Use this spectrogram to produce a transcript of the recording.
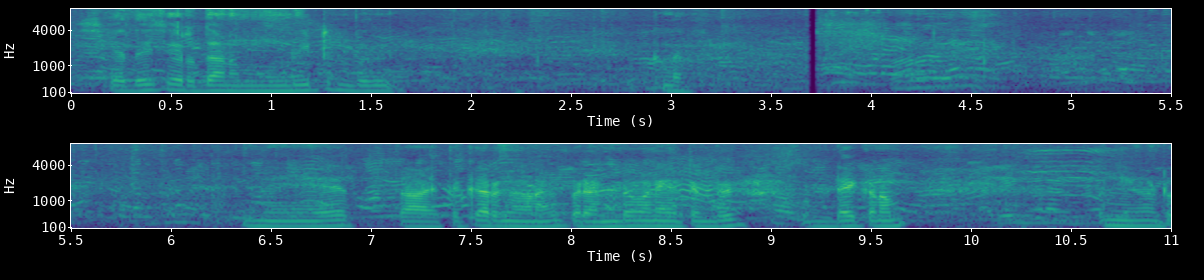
പക്ഷെ അത് ചെറുതാണ് മൂടിയിട്ടുണ്ട്? നേരെ താഴത്തേക്ക് ഇറങ്ങുകയാണ് ഇപ്പം രണ്ട് മണിയായിട്ടുണ്ട്. ഫുഡ് കഴിക്കണം. ഇങ്ങോട്ട്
